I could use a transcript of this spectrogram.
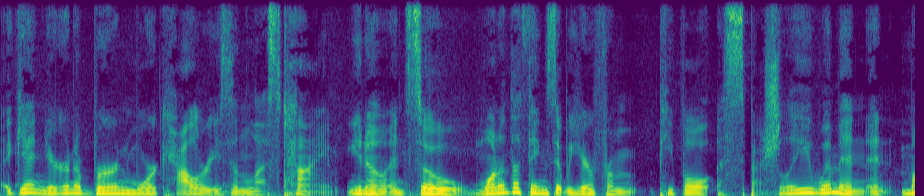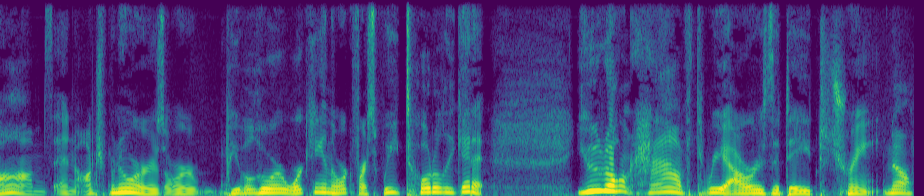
again, you're going to burn more calories in less time, you know. And so, one of the things that we hear from people, especially women and moms and entrepreneurs or people who are working in the workforce, we totally get it. You don't have three hours a day to train. No,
